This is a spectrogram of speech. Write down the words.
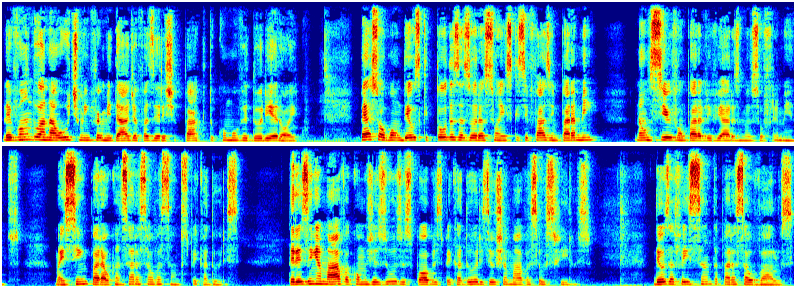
levando-a na última enfermidade a fazer este pacto comovedor e heróico. Peço ao bom Deus que todas as orações que se fazem para mim não sirvam para aliviar os meus sofrimentos mas sim para alcançar a salvação dos pecadores. Teresinha amava como Jesus os pobres pecadores e os chamava seus filhos. Deus a fez santa para salvá-los,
